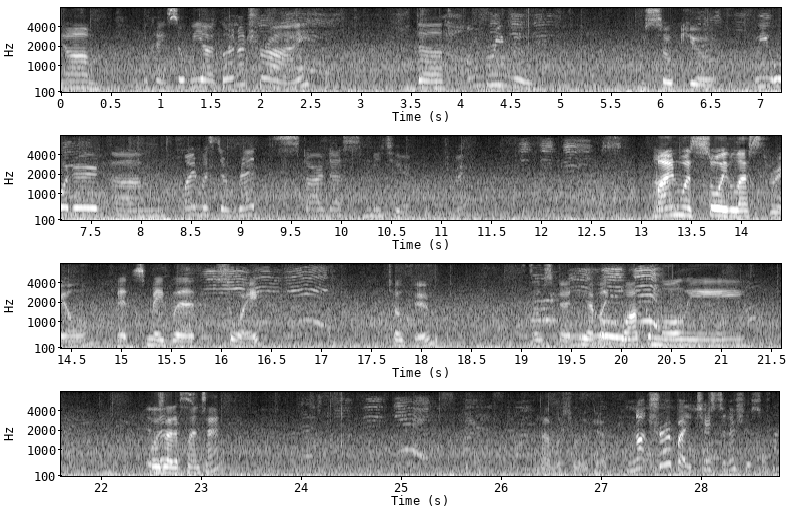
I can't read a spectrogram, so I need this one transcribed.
Yum. Okay, so we are gonna try the Hungry Moon. It's so cute. We ordered, um, mine was the Red Stardust Meteor, right? Mine was soy real. It's made with soy, tofu. It looks good. You have like guacamole. It Was that a plantain? That looks really good. I'm not sure, but it tastes delicious. Try.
